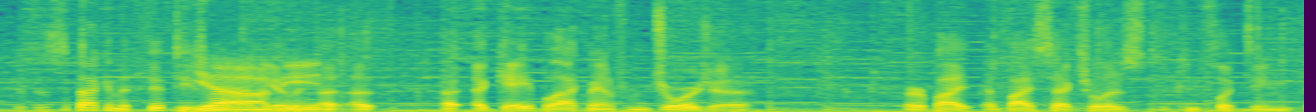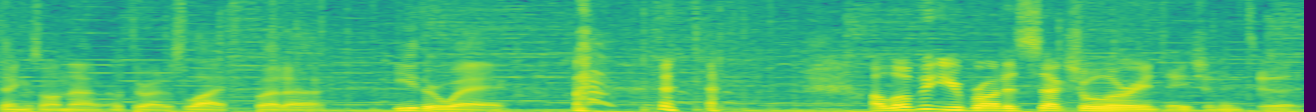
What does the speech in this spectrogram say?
because this is back in the 50s Yeah, man. I have a, a, a gay black man from georgia or bi- bisexual there's conflicting things on that throughout his life but uh, either way I love that you brought his sexual orientation into it.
